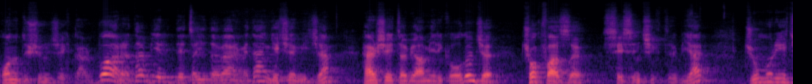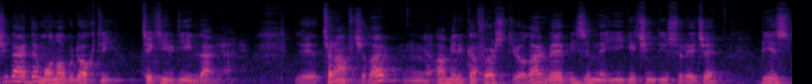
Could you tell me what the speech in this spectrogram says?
onu düşünecekler. Bu arada bir detayı da vermeden geçemeyeceğim. Her şey tabii Amerika olunca çok fazla sesin çıktığı bir yer. Cumhuriyetçiler de monoblok değil, tekil değiller yani. E, Trumpçılar e, Amerika first diyorlar ve bizimle iyi geçindiği sürece biz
